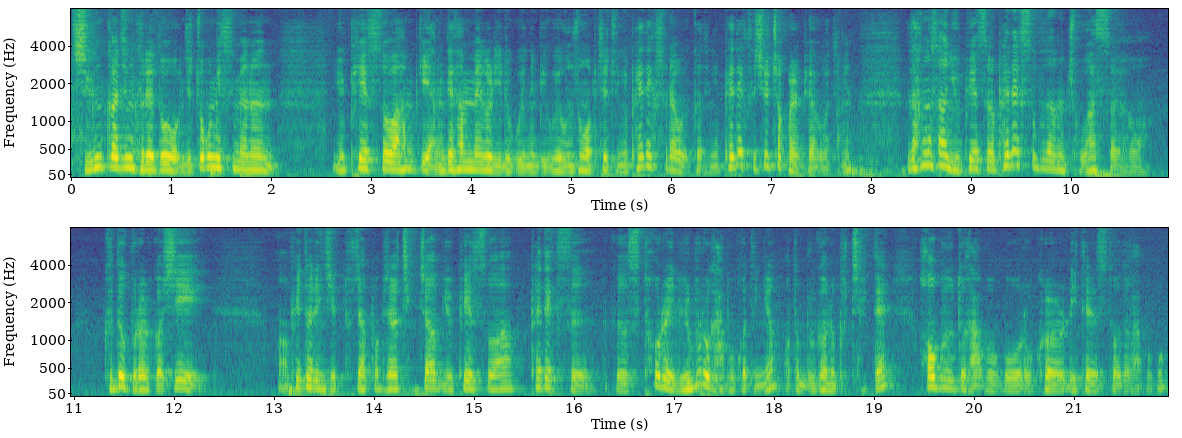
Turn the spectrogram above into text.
지금까지는 그래도 이제 조금 있으면은 UPS와 함께 양대 산맥을 이루고 있는 미국의 운송업체 중에 페덱스라고 있거든요. 페덱스 실적 발표하거든요. 근데 항상 UPS가 페덱스보다는 좋았어요. 그도 그럴 것이 어, 피터린지 투자법 제가 직접 UPS와 페덱스 그 스토어를 일부러 가보거든요. 어떤 물건을 붙일 때 허브도 가보고 로컬 리테일 스토어도 가보고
